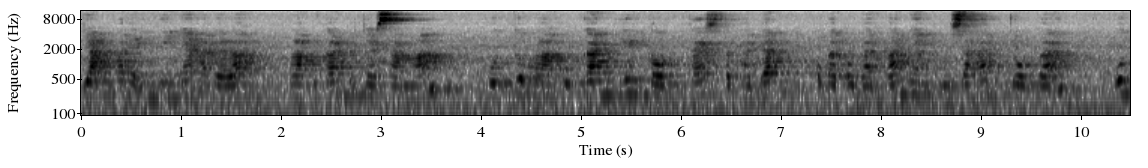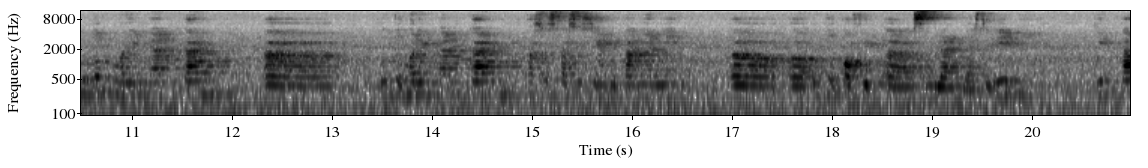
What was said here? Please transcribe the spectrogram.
yang pada intinya adalah melakukan kerjasama untuk melakukan clinical test terhadap obat-obatan yang berusaha dicoba untuk meringankan uh, untuk meringankan kasus-kasus yang ditangani uh, uh, untuk COVID-19. Jadi kita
